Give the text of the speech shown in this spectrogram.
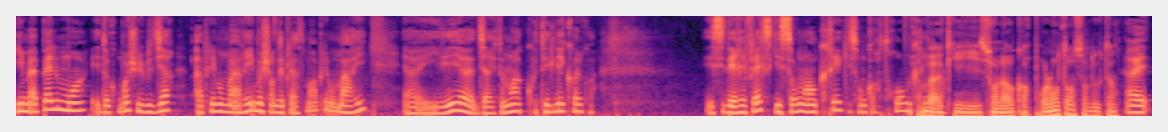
il m'appelle moi. Et donc moi, je vais lui dire, appelez mon mari. Moi, je suis en déplacement, appelez mon mari. Euh, il est directement à côté de l'école, quoi. Et c'est des réflexes qui sont ancrés, qui sont encore trop ancrés. Bah, quoi. qui sont là encore pour longtemps, sans doute. hein. Ouais.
